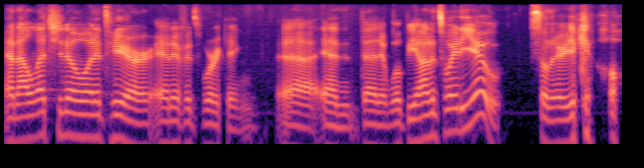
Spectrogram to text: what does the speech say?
and I'll let you know when it's here and if it's working, uh, and then it will be on its way to you. So there you go.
